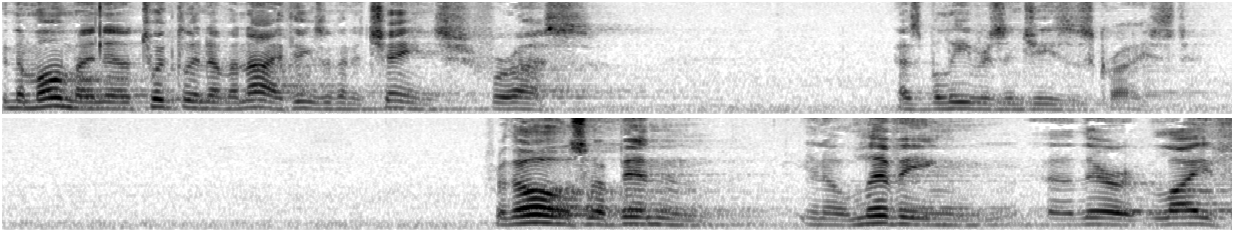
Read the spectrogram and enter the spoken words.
In the moment, in a twinkling of an eye, things are going to change for us as believers in Jesus Christ. For those who have been, you know, living uh, their life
